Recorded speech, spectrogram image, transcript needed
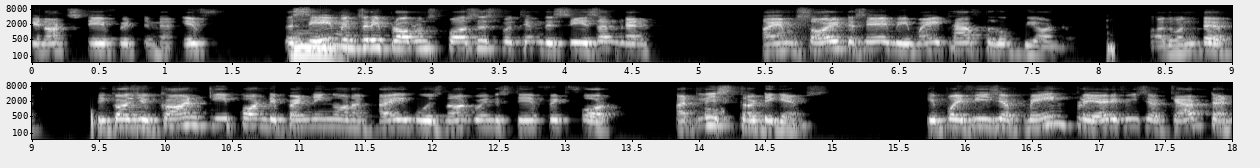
cannot stay fit in it. If the Hmm. same injury problems persist with him this season, then I am sorry to say we might அது வந்து because you can't keep on depending on a guy who is not going to stay fit for at least 30 games. If, if he's your main player, if he's your captain,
